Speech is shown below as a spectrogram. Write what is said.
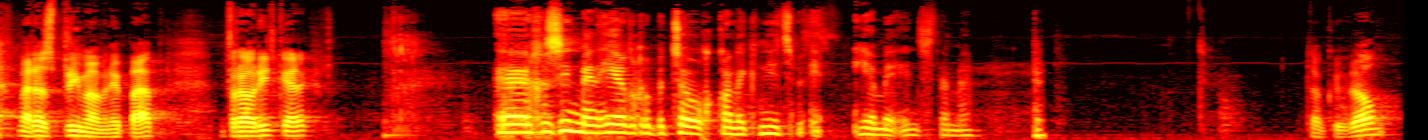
maar dat is prima, meneer Paap. Mevrouw Rietkerk. Uh, gezien mijn eerdere betoog kan ik niet hiermee instemmen. Dank u wel.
